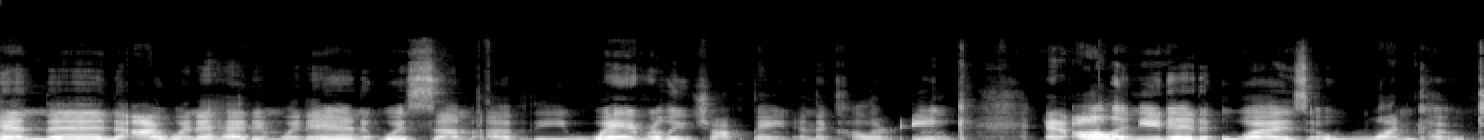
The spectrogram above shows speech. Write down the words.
And then I went ahead and went in with some of the Waverly chalk paint and the color ink. And all it needed was one coat.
